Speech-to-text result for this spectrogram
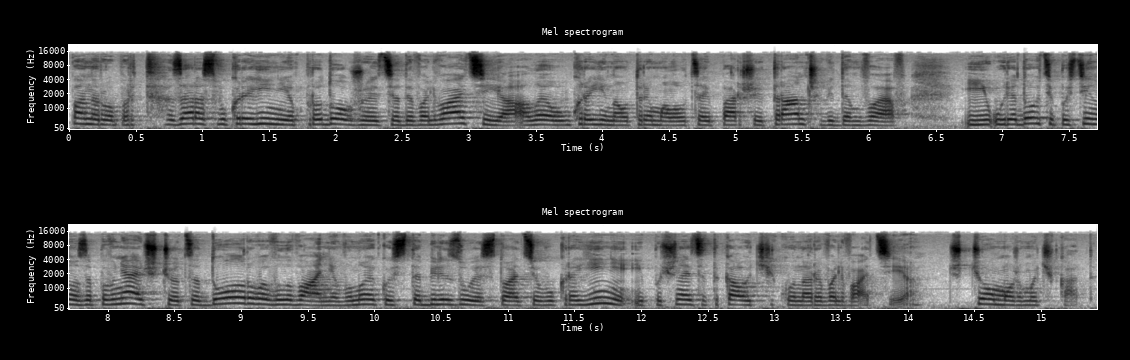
Пане Роберт, зараз в Україні продовжується девальвація, але Україна отримала цей перший транш від МВФ. І урядовці постійно запевняють, що це доларове вливання, воно якось стабілізує ситуацію в Україні і почнеться така очікувана ревальвація. Що можемо чекати?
